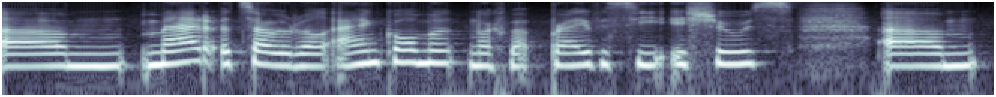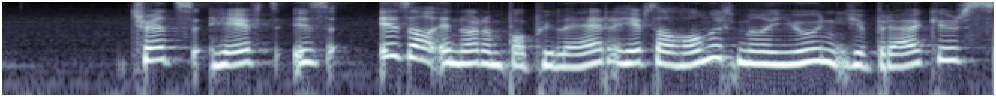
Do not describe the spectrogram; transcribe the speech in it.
Um, maar het zou er wel aankomen. Nog wat privacy issues. Um, Threads heeft, is, is al enorm populair. Heeft al 100 miljoen gebruikers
